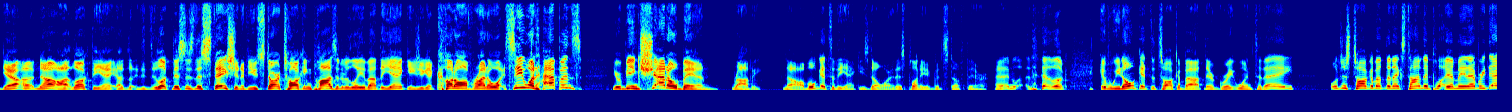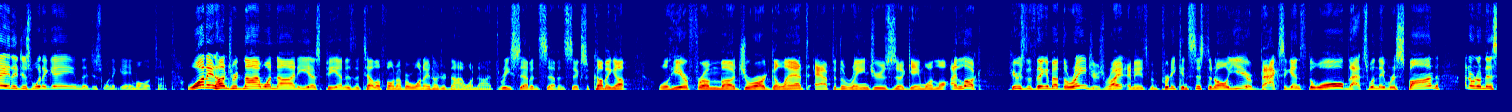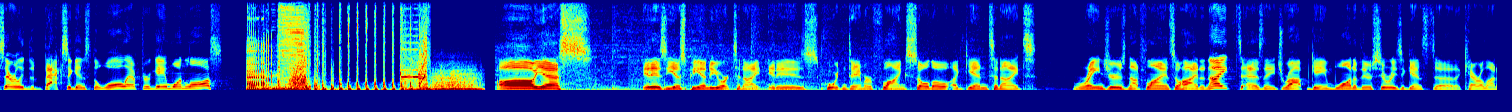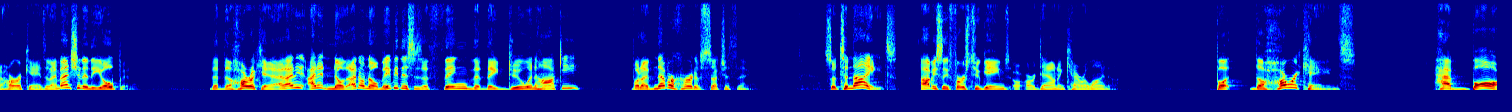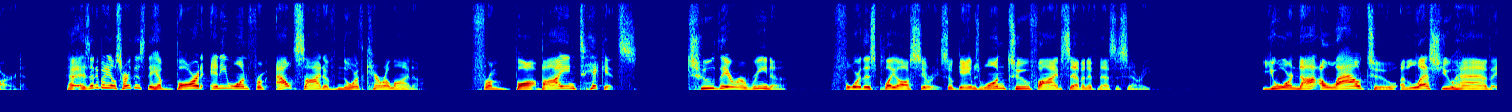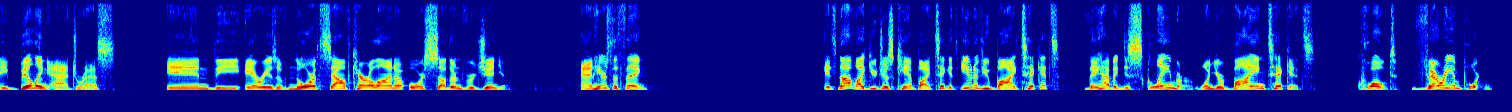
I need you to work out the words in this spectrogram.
Yeah, uh, no. Uh, look, the uh, look. This is the station. If you start talking positively about the Yankees, you get cut off right away. See what happens? You're being shadow banned, Robbie. No, we'll get to the Yankees. Don't worry. There's plenty of good stuff there. And look, if we don't get to talk about their great win today, we'll just talk about the next time they play. I mean, every day they just win a game. They just win a game all the time. 1 800 919 ESPN is the telephone number 1 800 919 3776. So coming up, we'll hear from uh, Gerard Gallant after the Rangers uh, game one loss. And look, here's the thing about the Rangers, right? I mean, it's been pretty consistent all year. Backs against the wall, that's when they respond. I don't know necessarily the backs against the wall after a game one loss. Oh, yes. It is ESPN New York tonight. It is Gordon Damer flying solo again tonight. Rangers not flying so high tonight as they drop game one of their series against uh, the Carolina Hurricanes. And I mentioned in the open that the Hurricane, and I didn't, I didn't know that. I don't know. Maybe this is a thing that they do in hockey, but I've never heard of such a thing. So tonight, obviously, first two games are, are down in Carolina, but the Hurricanes have barred. Has anybody else heard this? They have barred anyone from outside of North Carolina from bu- buying tickets to their arena for this playoff series. So games one, two, five, seven, if necessary. You are not allowed to unless you have a billing address in the areas of North, South Carolina, or Southern Virginia. And here's the thing it's not like you just can't buy tickets. Even if you buy tickets, they have a disclaimer when you're buying tickets. Quote, very important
